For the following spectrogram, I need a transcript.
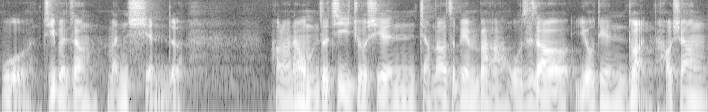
我基本上蛮闲的。好了，那我们这集就先讲到这边吧。我知道有点短，好像。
